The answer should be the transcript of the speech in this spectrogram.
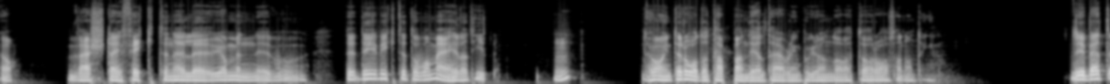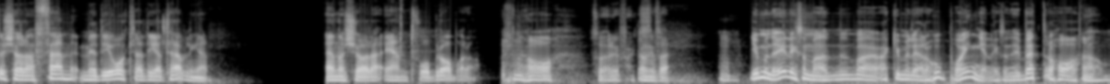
ja, värsta effekten eller ja, men eh, det, det är viktigt att vara med hela tiden. Mm. Du har inte råd att tappa en deltävling på grund av att du har rasat någonting. Det är bättre att köra fem mediokra deltävlingar än att köra en, två bra bara. Ja, så är det faktiskt. Ungefär. Jo men det är liksom att bara ackumulera ihop poängen liksom. Det är bättre att ha Ja.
